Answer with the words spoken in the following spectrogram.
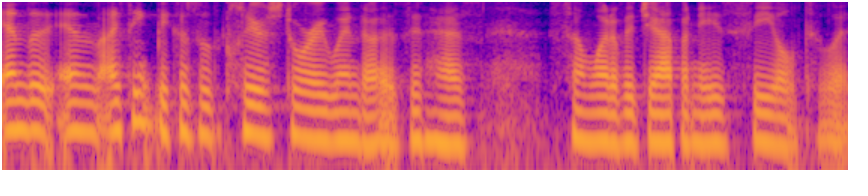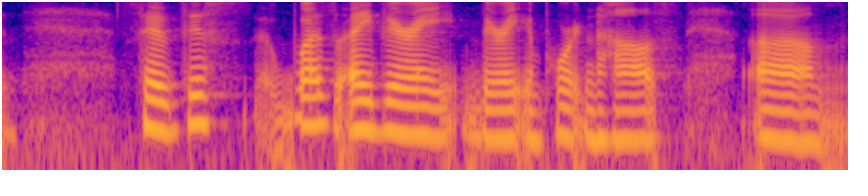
and, the, and I think because of the clerestory windows, it has somewhat of a Japanese feel to it. So this was a very, very important house um,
